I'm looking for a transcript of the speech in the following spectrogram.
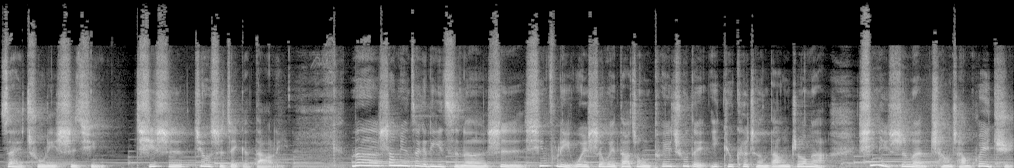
再处理事情”。其实就是这个道理。那上面这个例子呢，是新福里为社会大众推出的 EQ 课程当中啊，心理师们常常会举，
